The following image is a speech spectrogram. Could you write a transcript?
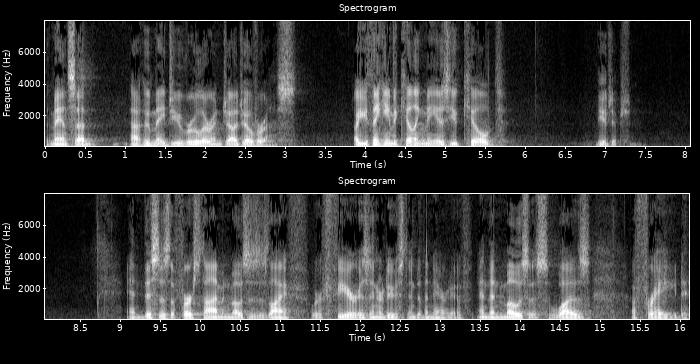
the man said, uh, Who made you ruler and judge over us? Are you thinking of killing me as you killed the Egyptian? And this is the first time in Moses' life where fear is introduced into the narrative. And then Moses was afraid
